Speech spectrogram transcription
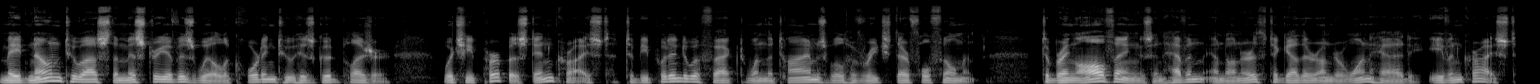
made known to us the mystery of his will according to his good pleasure, which he purposed in Christ to be put into effect when the times will have reached their fulfillment to bring all things in heaven and on earth together under one head, even Christ.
